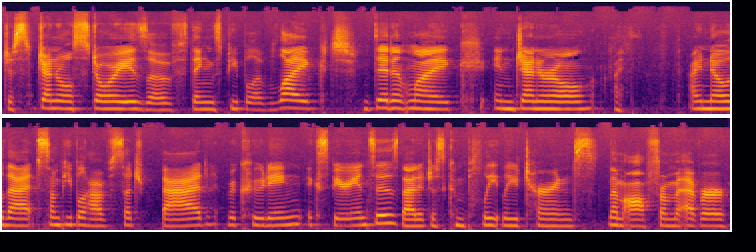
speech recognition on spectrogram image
just general stories of things people have liked didn't like in general. I th- I know that some people have such bad recruiting experiences that it just completely turns them off from ever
